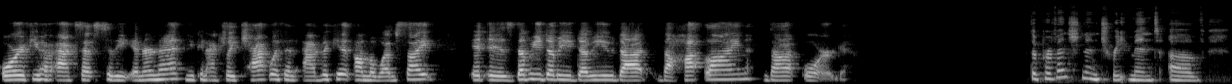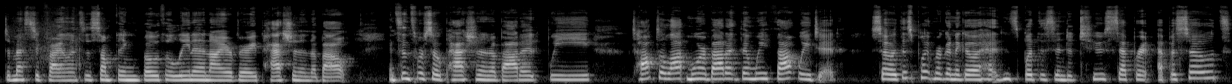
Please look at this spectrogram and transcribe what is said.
Or if you have access to the internet, you can actually chat with an advocate on the website. It is www.thehotline.org. The prevention and treatment of domestic violence is something both Alina and I are very passionate about. And since we're so passionate about it, we talked a lot more about it than we thought we did. So at this point, we're going to go ahead and split this into two separate episodes.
